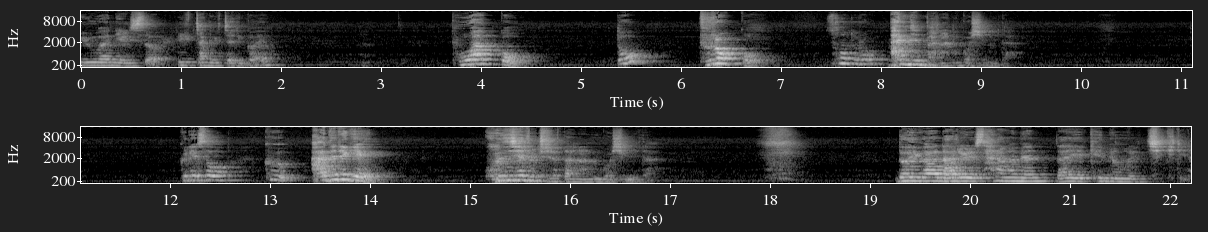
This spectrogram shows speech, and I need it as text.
요한일서 1장 1절인가요? 보았고 또 들었고 손으로 만진 바라는 것입니다. 그래서 그 아들에게 권세를 주셨다는 것입니다. 너희가 나를 사랑하면 나의 계명을 지키리라.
